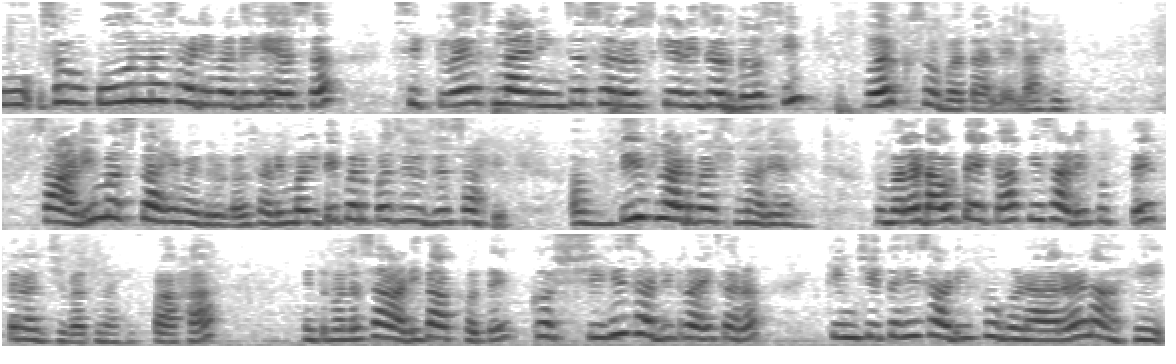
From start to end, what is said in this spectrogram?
संपूर्ण साडीमध्ये हे असं सिक्वेन्स लाइनिंगचं सरस्की आणि जरदोसी वर्क सोबत आलेलं आहे. साडी मस्त आहे मैत्रिणी साडी मल्टीपर्पज युजेस आहे. अगदी फ्लॅट बसणारी आहे. तुम्हाला डाऊट आहे का की साडी फुगते तर अजिबात नाही. पहा. मी तुम्हाला साडी दाखवते. कशीही साडी ट्राय करा. किंचितही साडी फुगणार नाही.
